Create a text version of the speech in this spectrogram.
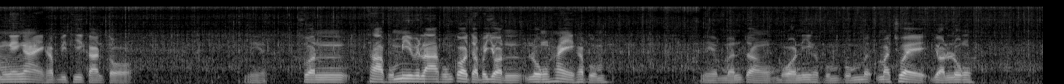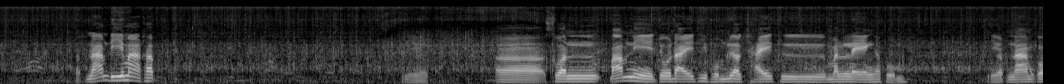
ำง่าย ๆ ครับ วิธีการต่อนี่ส่วนถ้าผมมีเวลาผมก็จะไปหย่อนลงให้ครับผมนี่เหมือนจังบอนี้ครับผมผมมาช่วยหย่อนลงครับน้ำดีมากครับนี่ครับ ส่วนปั๊มนี่โจไดที่ผมเลือกใช้คือมันแรงครับผมนี่ครับน้ำก็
